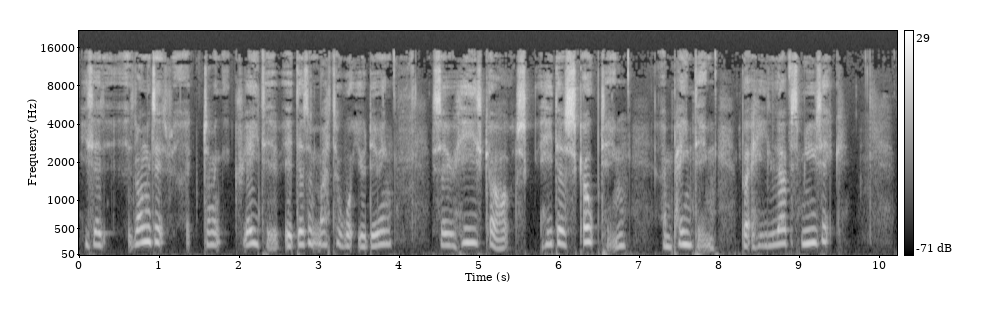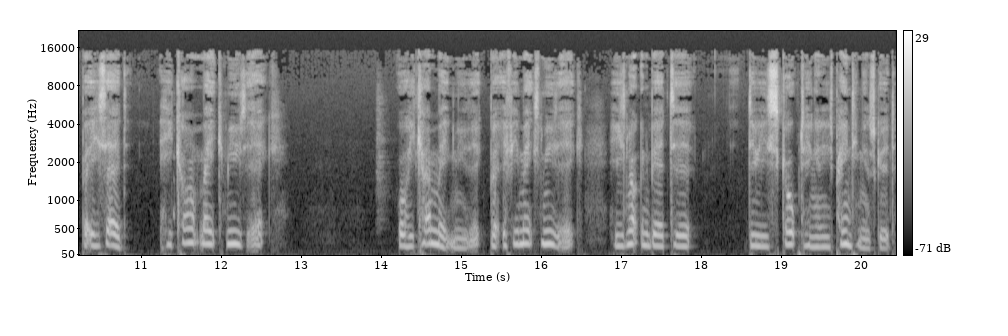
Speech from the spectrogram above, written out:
he said as long as it's something creative, it doesn't matter what you're doing. So he's got he does sculpting and painting, but he loves music. But he said he can't make music. Well, he can make music, but if he makes music, he's not going to be able to do his sculpting and his painting as good.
